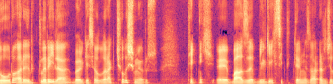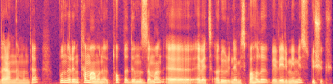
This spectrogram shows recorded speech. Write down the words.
doğru arı ırklarıyla bölgesel olarak çalışmıyoruz. Teknik e, bazı bilgi eksikliklerimiz var arıcılar anlamında. Bunların tamamını topladığımız zaman e, evet arı ürünlerimiz pahalı ve verimimiz düşük.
